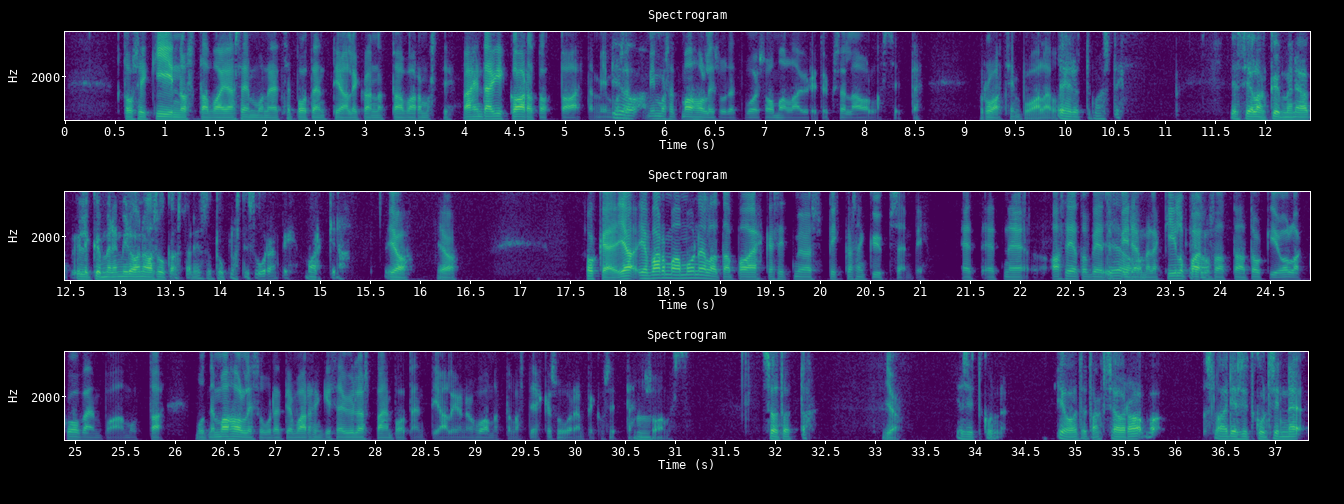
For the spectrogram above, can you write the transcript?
tosi kiinnostava ja semmoinen, että se potentiaali kannattaa varmasti vähintäänkin kartoittaa, että millaiset, millaiset mahdollisuudet voisi omalla yrityksellä olla sitten Ruotsin puolella. Ehdottomasti. Ja siellä on 10, yli 10 miljoonaa asukasta, niin se on tuplasti suurempi markkina. Joo, joo. Okei, okay. ja, ja varmaan monella tapaa ehkä sit myös pikkasen kypsempi. Että et ne asiat on viety joo, pidemmälle. Kilpailu joo. saattaa toki olla kovempaa, mutta, mutta ne mahdollisuudet ja varsinkin se ylöspäin potentiaali on huomattavasti ehkä suurempi kuin sitten mm. Suomessa. Se on totta. Joo. Ja sitten kun, joo, otetaanko seuraava slaidi, ja sitten kun sinne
